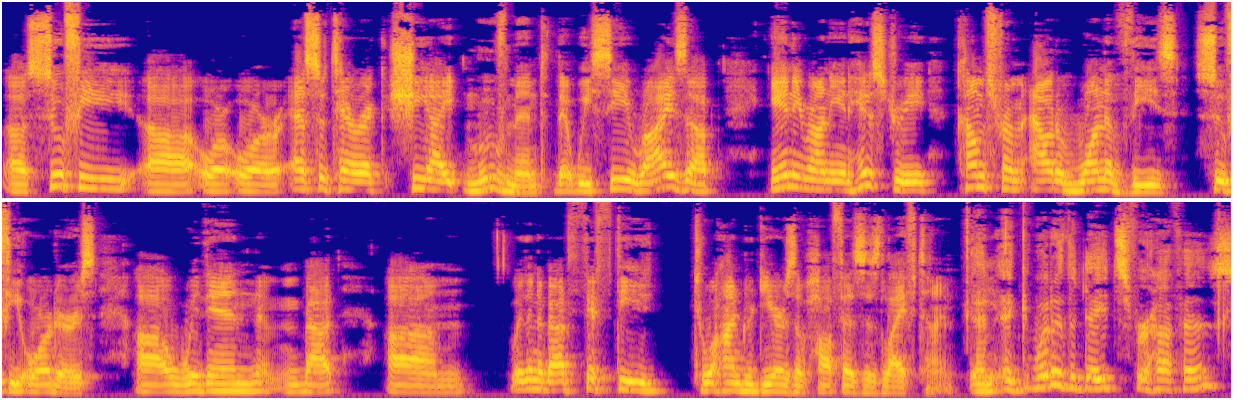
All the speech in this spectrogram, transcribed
uh, Sufi uh, or, or esoteric Shiite movement that we see rise up in Iranian history comes from out of one of these Sufi orders uh, within about um, within about fifty to 100 years of Hafez's lifetime. And what are the dates for Hafez?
